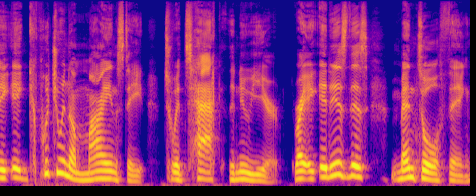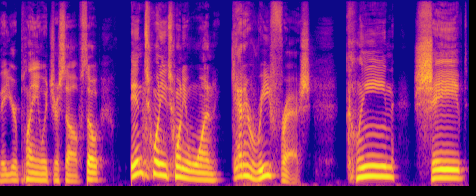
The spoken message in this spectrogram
it, it puts you in the mind state to attack the new year, right? It, it is this mental thing that you're playing with yourself. So in 2021, get a refresh, clean, shaved,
